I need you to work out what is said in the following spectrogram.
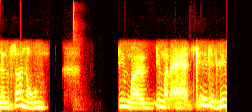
men så nogen, de må, de må da have et kedeligt liv.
